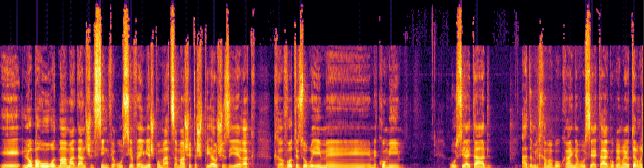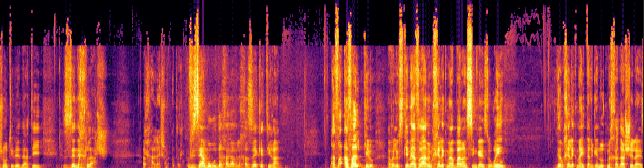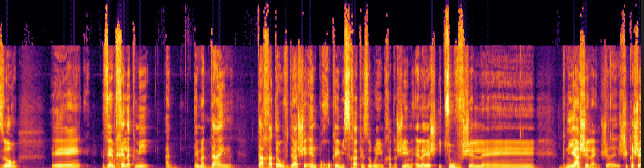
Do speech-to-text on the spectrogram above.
אה, לא ברור עוד מה המעדן של סין ורוסיה, והאם יש פה מעצמה שתשפיע, או שזה יהיה רק קרבות אזוריים אה, מקומיים. רוסיה הייתה עד, עד המלחמה באוקראינה, רוסיה הייתה הגורם היותר משמעותי, לדעתי זה נחלש. חלש מאוד. וזה אמור דרך אגב לחזק את איראן. אבל, אבל כאילו, אבל הסכמי אברהם הם חלק מהבלנסינג האזורי, והם חלק מההתארגנות מחדש של האזור, אה, והם חלק מ... הם עדיין תחת העובדה שאין פה חוקי משחק אזוריים חדשים, אלא יש עיצוב של בנייה שלהם, ש, שקשה,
